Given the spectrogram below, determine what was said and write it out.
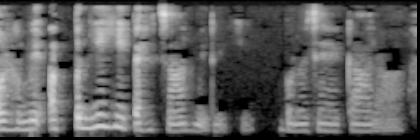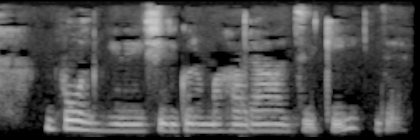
और हमें अपनी ही पहचान मिलेगी। बोलो, जयकारा। बोल मेरे श्री गुरु महाराज की जय।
